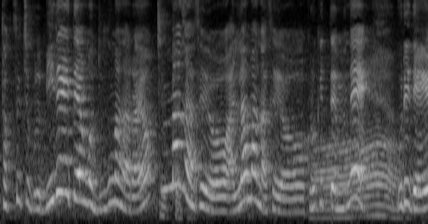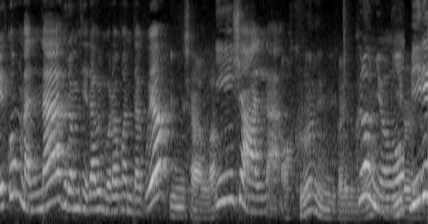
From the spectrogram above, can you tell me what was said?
닥칠지 모르. 미래에 대한 건 누구만 알아요? 신만 아세요. 알라만 아세요. 그렇기 아, 때문에 우리 내일 꼭 만나. 그러면 대답을 뭐라고 한다고요? 인샬라. 인샬라. 아 그런 의미가 있는 그럼요. 미래를- 미래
